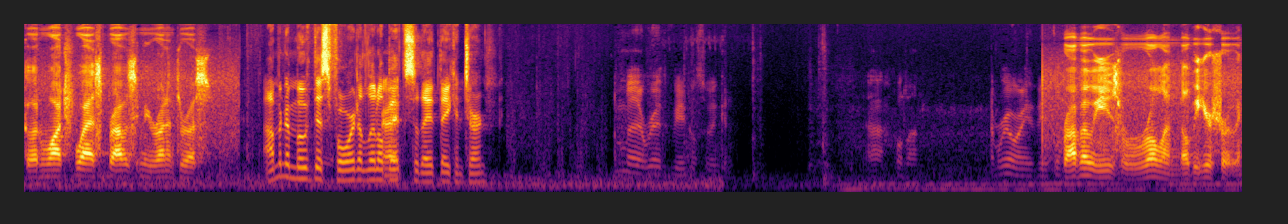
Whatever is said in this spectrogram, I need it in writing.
go ahead and watch west. Bravo's gonna be running through us. I'm gonna move this forward a little Right. bit so that they can turn. I'm gonna rear the vehicle so we can. Uh, hold on. I'm rearing the vehicle. Bravo is rolling. They'll be here shortly.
